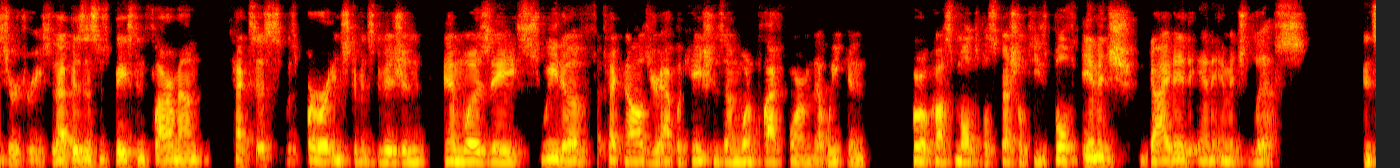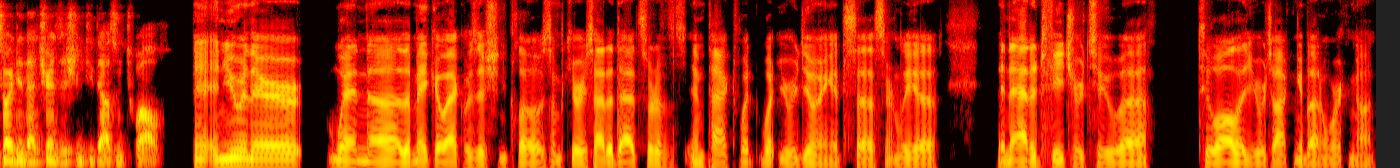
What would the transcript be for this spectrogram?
surgery. So that business was based in Flower Mound, Texas, was part of our instruments division and was a suite of technology or applications on one platform that we can grow across multiple specialties, both image guided and imageless. And so I did that transition in 2012. And you were there when uh, the Mako acquisition closed. I'm curious, how did that sort of impact what what you were doing? It's uh, certainly a an added feature to uh, to all that you were talking about and working on.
